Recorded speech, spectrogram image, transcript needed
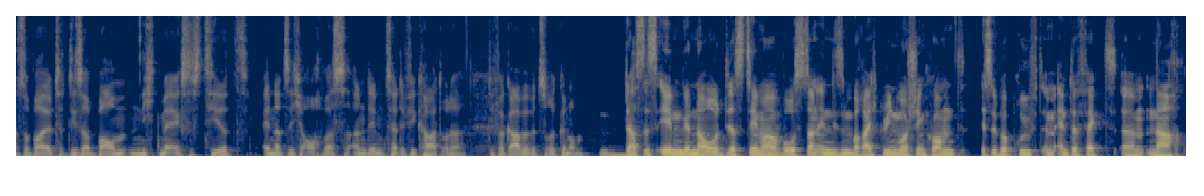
sobald dieser Baum nicht mehr existiert, ändert sich auch was an dem Zertifikat oder die Vergabe wird zurückgenommen? Das ist eben genau das Thema, wo es dann in diesem Bereich Greenwashing kommt. Es überprüft im Endeffekt ähm, nach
